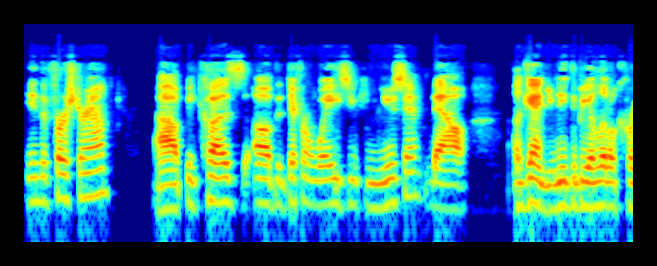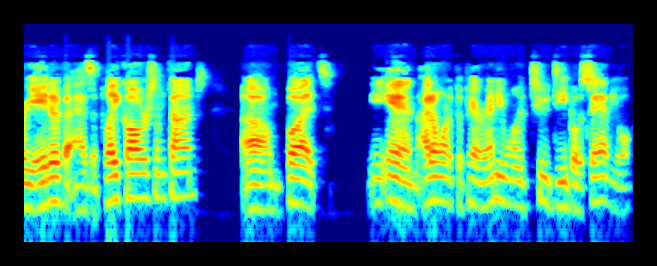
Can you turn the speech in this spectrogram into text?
in the first round uh, because of the different ways you can use him. Now, again, you need to be a little creative as a play caller sometimes. Um, but and I don't want to compare anyone to Deebo Samuel,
